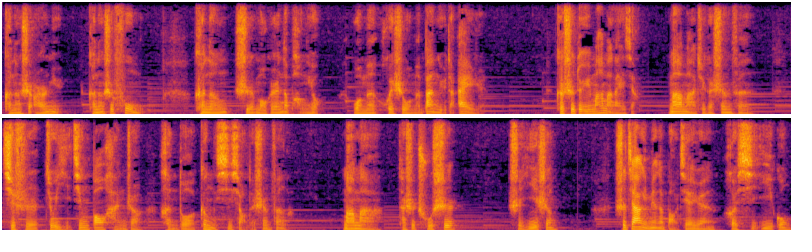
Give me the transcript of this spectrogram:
可能是儿女，可能是父母，可能是某个人的朋友，我们会是我们伴侣的爱人。可是对于妈妈来讲，妈妈这个身份，其实就已经包含着很多更细小的身份了。妈妈她是厨师，是医生。是家里面的保洁员和洗衣工，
